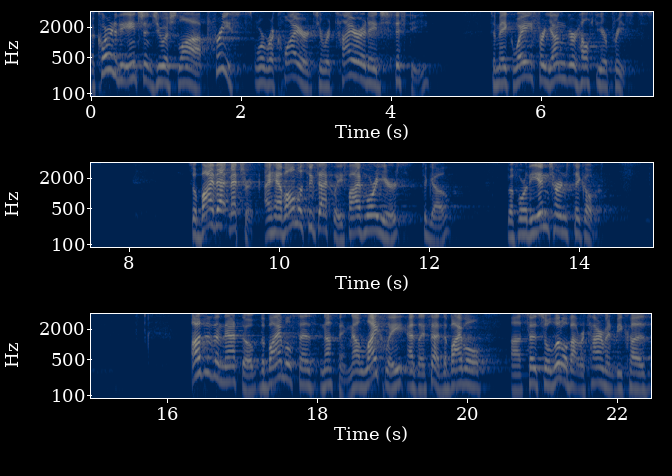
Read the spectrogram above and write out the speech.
According to the ancient Jewish law, priests were required to retire at age 50 to make way for younger, healthier priests. So, by that metric, I have almost exactly five more years to go before the interns take over. Other than that, though, the Bible says nothing. Now, likely, as I said, the Bible uh, says so little about retirement because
